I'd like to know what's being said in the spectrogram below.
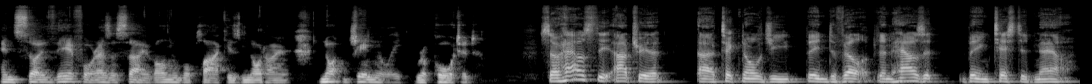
And so, therefore, as I say, vulnerable plaque is not, not generally reported. So, how's the Artrya uh, technology been developed and how's it being tested now?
